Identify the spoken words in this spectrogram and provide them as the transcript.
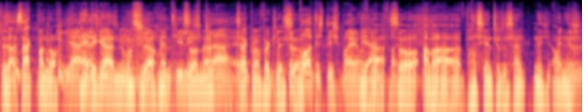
Das sagt man doch. Ja, hey, Digga, muss ich auch Natürlich, so, ne? klar. Sagt man wirklich so. Support ich dich bei auf ja, jeden Fall. so, aber passieren tut es halt nicht, auch wenn, nicht. Du,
